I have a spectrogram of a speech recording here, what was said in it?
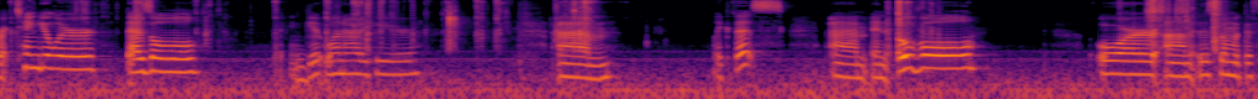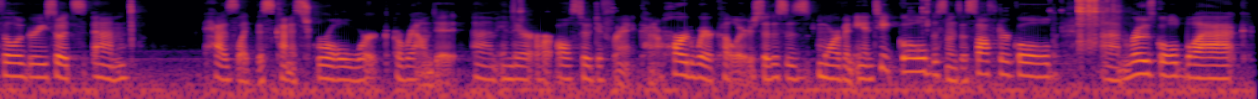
rectangular bezel. I can get one out of here um, like this, um, an oval, or um, this one with the filigree. So it's um, has like this kind of scroll work around it. Um, and there are also different kind of hardware colors. So this is more of an antique gold. This one's a softer gold, um, rose gold, black,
